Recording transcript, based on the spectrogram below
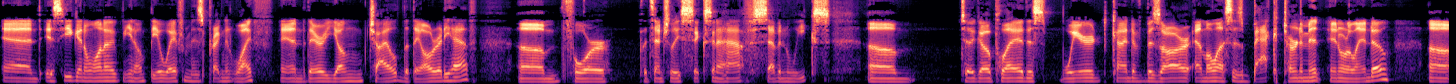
and is he going to want to, you know, be away from his pregnant wife and their young child that they already have um, for potentially six and a half, seven weeks um, to go play this weird, kind of bizarre MLS's back tournament in Orlando? Uh,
